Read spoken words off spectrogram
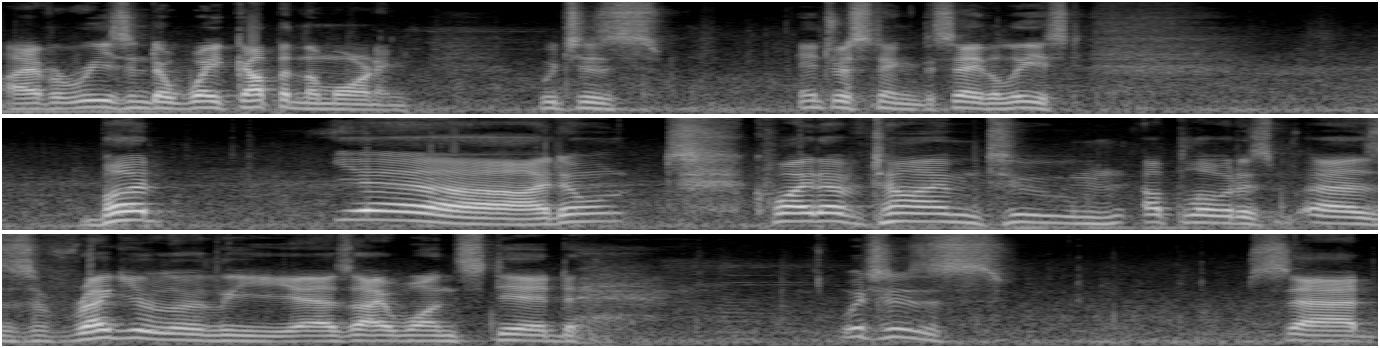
I have a reason to wake up in the morning, which is interesting to say the least. But yeah, I don't quite have time to upload as, as regularly as I once did. Which is... sad.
